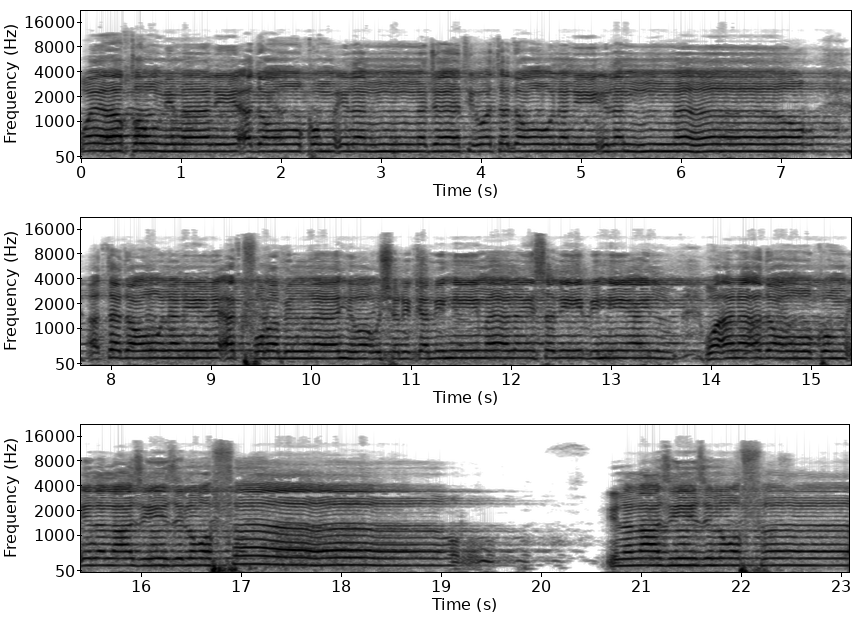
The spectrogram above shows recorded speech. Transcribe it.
ويا قوم ما لي أدعوكم إلى النجاة وتدعونني إلى النار. أتدعونني لأكفر بالله وأشرك به ما ليس لي به علم وأنا أدعوكم إلى العزيز الغفار. إلى العزيز الغفار.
